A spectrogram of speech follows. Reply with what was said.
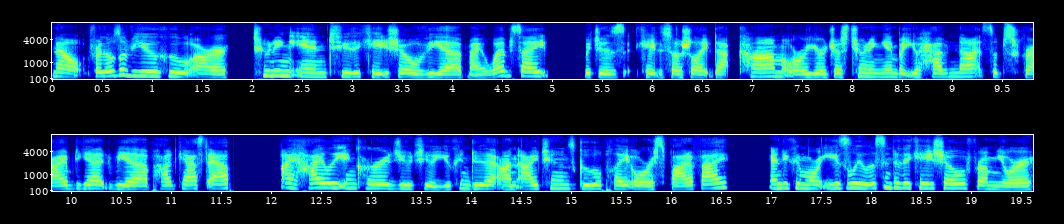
Now, for those of you who are tuning in to The Kate Show via my website, which is katethesocialite.com, or you're just tuning in but you have not subscribed yet via a podcast app, I highly encourage you to. You can do that on iTunes, Google Play, or Spotify, and you can more easily listen to The Kate Show from your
